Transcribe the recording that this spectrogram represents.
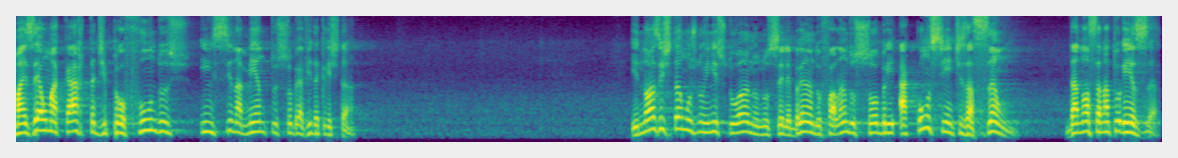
mas é uma carta de profundos ensinamentos sobre a vida cristã. E nós estamos no início do ano, nos celebrando, falando sobre a conscientização da nossa natureza.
